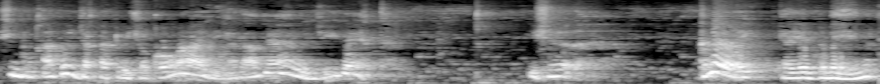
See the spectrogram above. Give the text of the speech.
شنو قاتل جاكت ويشوكوا اللي هذا الجيبات إيش كناري كيد بهمك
